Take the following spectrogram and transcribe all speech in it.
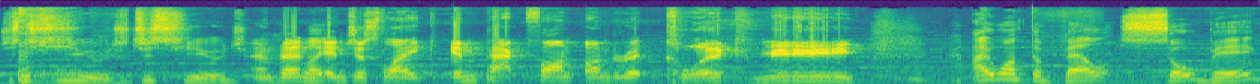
Just huge, just huge. and then like- in just like impact font under it, click me. I want the bell so big,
